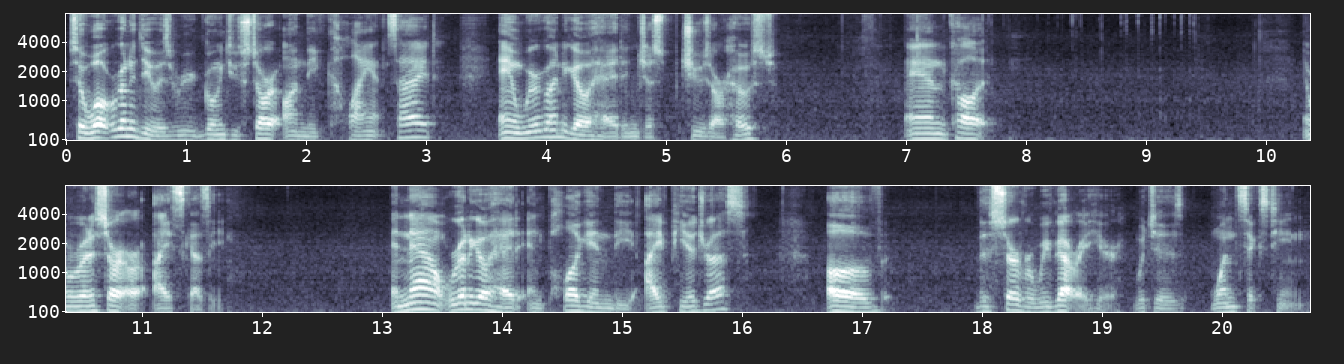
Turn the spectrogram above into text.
So what we're going to do is we're going to start on the client side, and we're going to go ahead and just choose our host and call it, and we're going to start our iSCSI. And now we're going to go ahead and plug in the IP address of the server we've got right here, which is 116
